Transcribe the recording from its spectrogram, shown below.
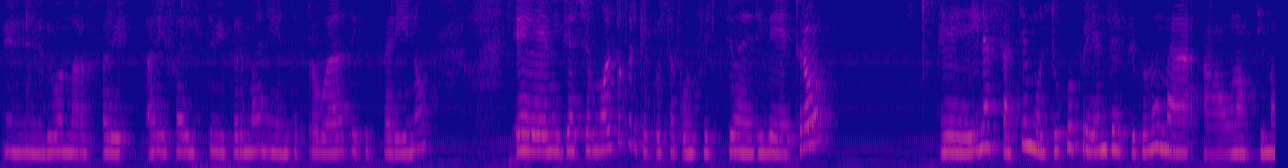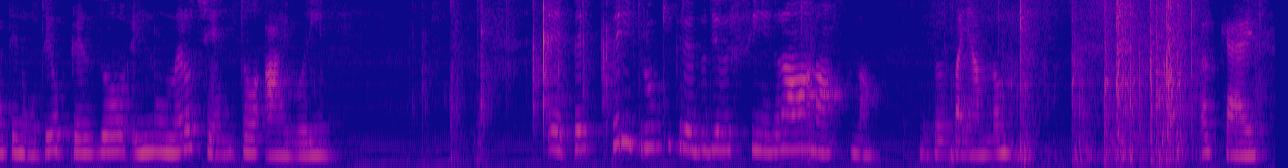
e devo andare a, fare, a rifare il semi permanente però guardate che carino e mi piace molto perché questa confezione di vetro e in effetti è molto coprente e secondo me ha un'ottima tenuta. Io ho preso il numero 100 Ivory. E per, per, i trucchi credo di aver finito. No no no mi sto sbagliando. Ok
